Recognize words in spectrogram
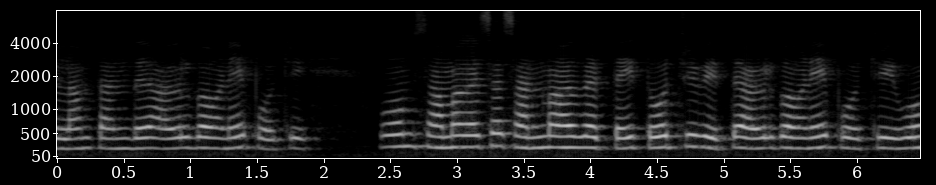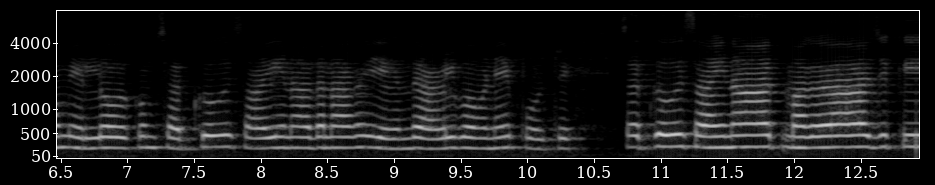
எல்லாம் தந்து அகழ்பவனை போற்றி. ஓம் சமரச சன்மார்க்கத்தை தோற்றுவித்து அகழ்பவனை போற்றி. ஓம் எல்லோருக்கும் சத்குரு சாயிநாதனாக இருந்து அகழ்பவனை போற்றி. சத்குரு சாய்நாத் மகராஜுக்கு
